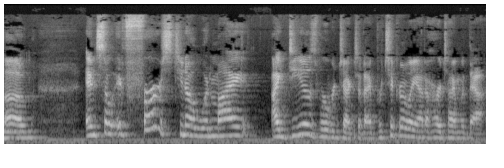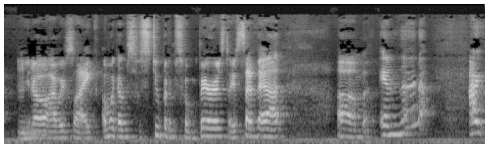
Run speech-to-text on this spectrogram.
Um, and so, at first, you know, when my ideas were rejected, I particularly had a hard time with that. You know, I was like, "Oh my god, I'm so stupid! I'm so embarrassed! I said that." Um, and then I,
